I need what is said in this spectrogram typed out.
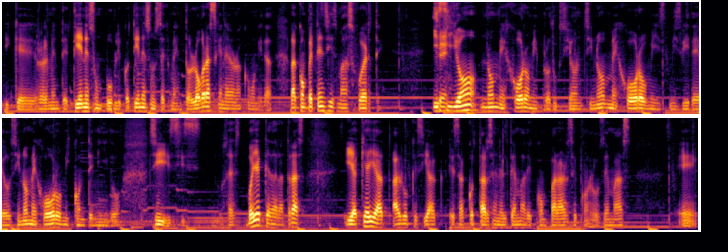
y que realmente tienes un público, tienes un segmento, logras generar una comunidad, la competencia es más fuerte. Y si yo no mejoro mi producción, si no mejoro mis, mis videos, si no mejoro mi contenido, si, si, o sea, voy a quedar atrás. Y aquí hay algo que sí es acotarse en el tema de compararse con los demás, eh,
